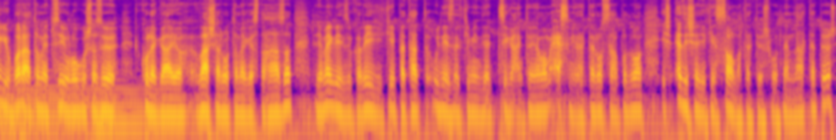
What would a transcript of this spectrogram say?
Legjobb barátom, egy pszichológus, az ő kollégája vásárolta meg ezt a házat, és ha megnézzük a régi képet, hát úgy nézett ki, mint egy cigányt, hogy eszméletlen rossz állapotban, és ez is egyébként szalmatetős volt, nem náttetős,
